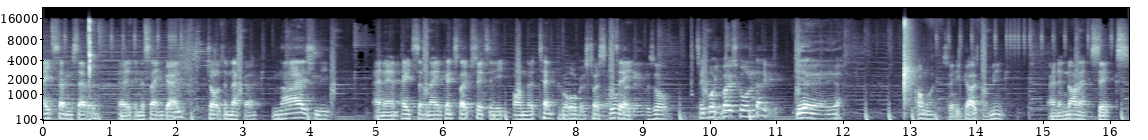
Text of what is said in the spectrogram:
877 uh, in the same game, Jonathan Necker. Nicely. And then 878 against Stoke City on the 10th of August 2017. As well. So what, you both scored on debut? Yeah, yeah. Oh my. So There you you go. guys got me. And then 986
